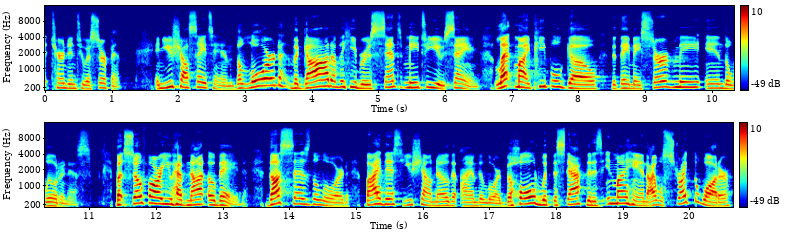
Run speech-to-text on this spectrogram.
that turned into a serpent. And you shall say to him, The Lord, the God of the Hebrews, sent me to you, saying, Let my people go, that they may serve me in the wilderness. But so far you have not obeyed. Thus says the Lord, By this you shall know that I am the Lord. Behold, with the staff that is in my hand, I will strike the water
